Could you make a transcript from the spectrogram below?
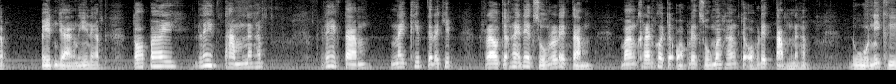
ครับ เป็นอย่างนี้นะครับ ต่อไปเลขต่ำนะครับ เลขต่ำในคลิปแต่ละคลิป เราจะให้เลขสูงและเลขต่ำบางครั้งก็จะออกเลขสูงบางครั้งจะออกเลขต่ำนะครับ ดูนี่คือ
